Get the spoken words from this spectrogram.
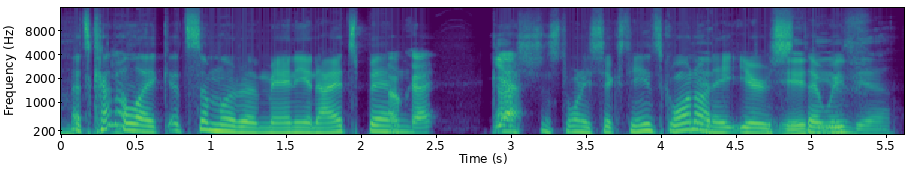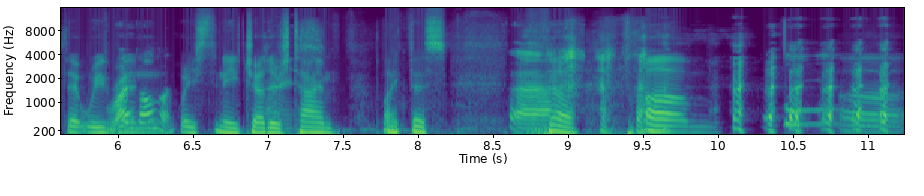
That's kind of like it's similar to Manny and I. It's been Okay. Gosh Yeah. since 2016. It's going on eight years Eight that we've yeah. that we've Right been on. wasting each other's Nice. time like this. Uh, um, uh,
